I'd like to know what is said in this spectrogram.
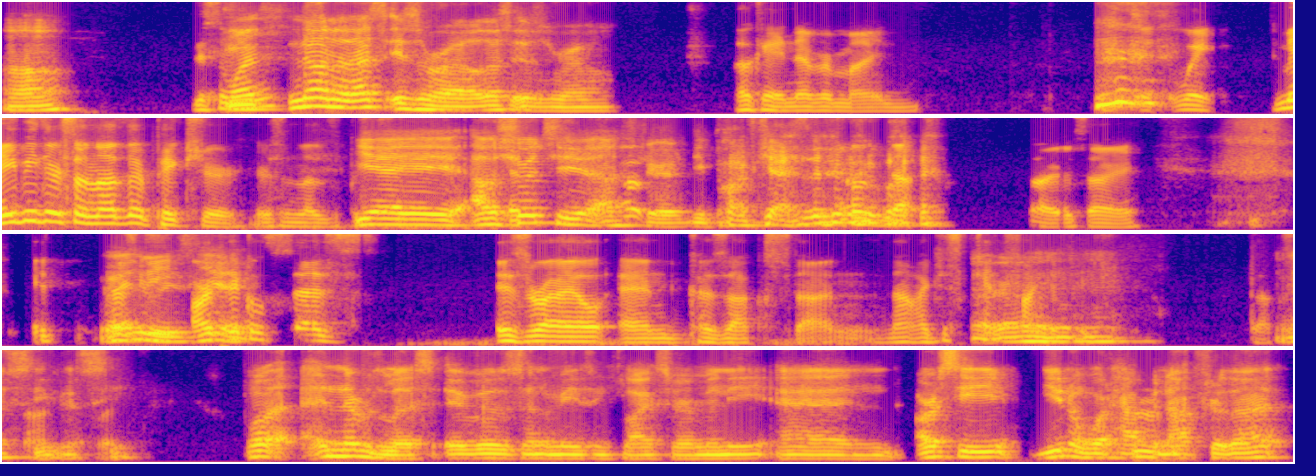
Uh huh. This one? No, no, that's Israel. That's Israel. Okay, never mind. Wait, maybe there's another picture. There's another. Picture. yeah, yeah, yeah. I'll show it to you after the podcast. Sorry, sorry. It anyways, the yeah. article says Israel and Kazakhstan. Now I just can't find a picture. Um, Let's see, let's but- see. Well, and nevertheless, it was an amazing flag ceremony. And RC, you know what happened after that?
